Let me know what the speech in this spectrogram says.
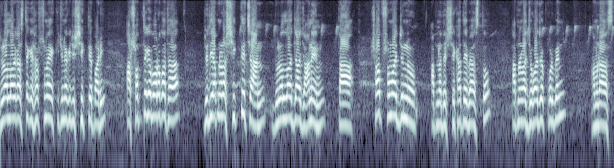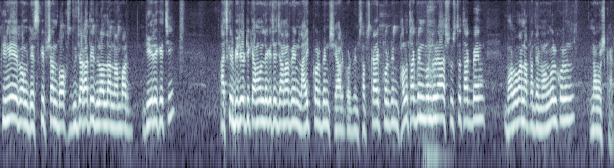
দুলালদার কাছ থেকে সবসময় কিছু না কিছু শিখতে পারি। আর সবথেকে বড় কথা যদি আপনারা শিখতে চান দুলালদা যা জানেন তা সব সময়ের জন্য আপনাদের শেখাতে ব্যস্ত। আপনারা যোগাযোগ করবেন। আমরা স্ক্রিনে এবং ডিসক্রিপশান বক্স দু জায়গাতেই দুলালদার নাম্বার দিয়ে রেখেছি। আজকের ভিডিওটি কেমন লেগেছে জানাবেন লাইক করবেন শেয়ার করবেন সাবস্ক্রাইব করবেন। ভালো থাকবেন বন্ধুরা, সুস্থ থাকবেন। ভগবান আপনাদের মঙ্গল করুন। নমস্কার।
